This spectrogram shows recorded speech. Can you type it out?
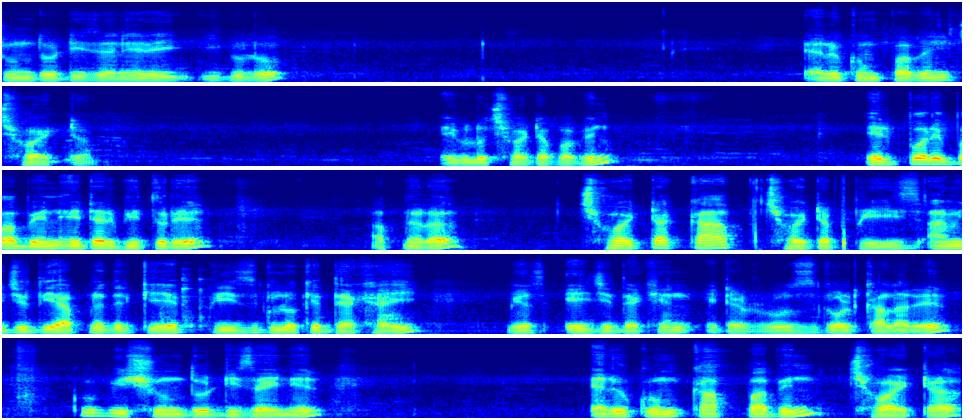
সুন্দর ডিজাইনের এই ইগুলো। এরকম পাবেন ছয়টা। এগুলো ছয়টা পাবেন। এরপরে পাবেন এটার ভিতরে আপনারা ছয়টা কাপ, ছয়টা প্রিজ আমি যদি আপনাদেরকে প্রিজগুলোকে দেখাই, because এই যে দেখেন, এটা রোজ গোল্ড কালারের খুবই সুন্দর ডিজাইনের। এরকম কাপ পাবেন ছয়টা।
